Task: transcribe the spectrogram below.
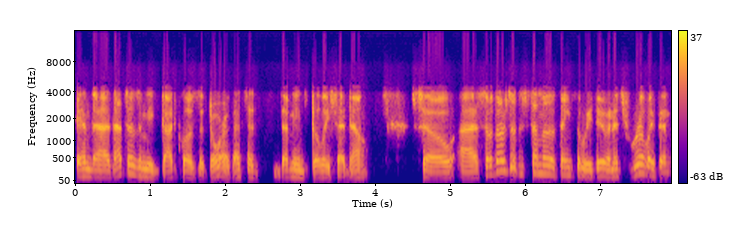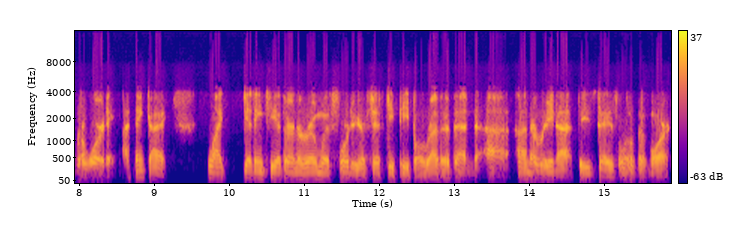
and uh, that doesn't mean God closed the door. That's a that means Billy said no. So, uh, so those are the, some of the things that we do, and it's really been rewarding. I think I like getting together in a room with forty or fifty people rather than uh, an arena these days. A little bit more.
